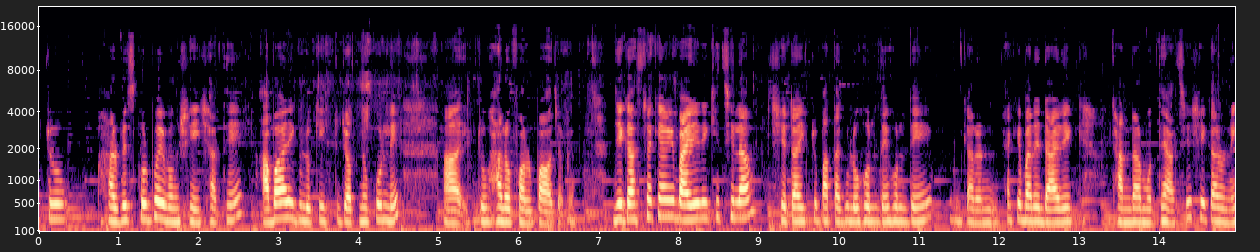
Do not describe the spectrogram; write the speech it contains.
একটু হারভেস্ট করব এবং সেই সাথে আবার এগুলোকে একটু যত্ন করলে একটু ভালো ফল পাওয়া যাবে। যে গাছটাকে আমি বাইরে রেখেছিলাম, সেটা একটু পাতাগুলো হলদে হলদে, কারণ একেবারে ডাইরেক্ট ঠান্ডার মধ্যে আছে সে কারণে।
